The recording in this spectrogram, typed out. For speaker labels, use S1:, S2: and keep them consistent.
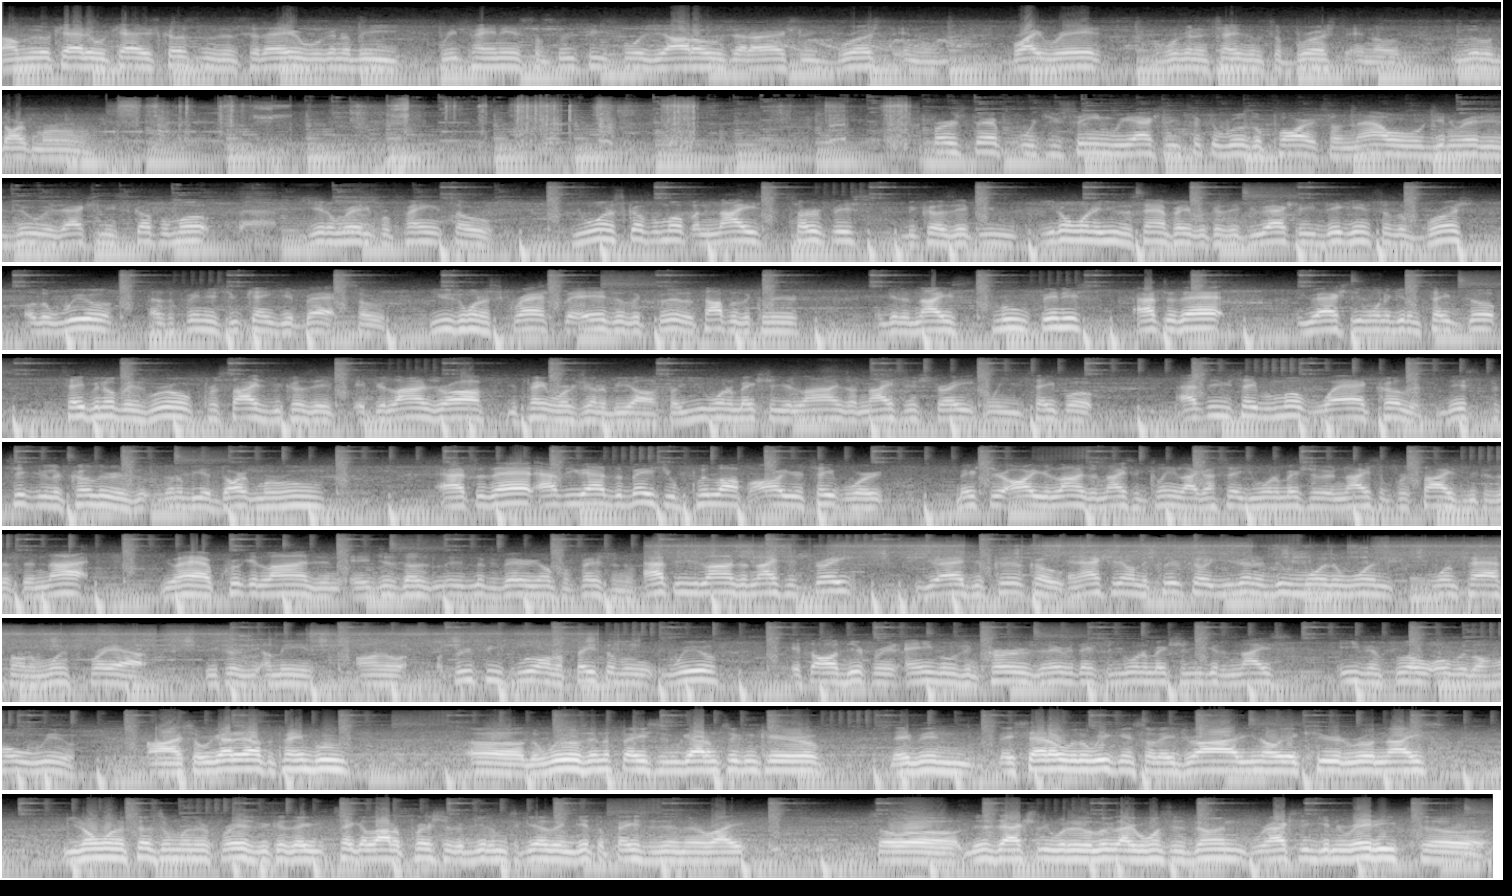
S1: I'm Little Caddy with Caddy's Customs and today we're going to be repainting some three-piece Forgiatos that are actually brushed in bright red and we're going to change them to brushed in a little dark maroon. First step, what you've seen, we actually took the wheels apart so now what we're getting ready to do is actually scuff them up, get them ready for paint. So you want to scuff them up a nice surface because if you, you don't want to use a sandpaper because if you actually dig into the brush of the wheel as a finish, you can't get back. So you just want to scratch the edge of the clear, the top of the clear, and get a nice smooth finish. After that, you actually want to get them taped up. Taping up is real precise because if, if your lines are off, your paintwork is going to be off. So you want to make sure your lines are nice and straight when you tape up. After you tape them up, we'll add color. This particular color is going to be a dark maroon. After that, after you add the base, you pull off all your tape work Make sure all your lines are nice and clean. Like I said, you want to make sure they're nice and precise because if they're not, you'll have crooked lines and it just does it looks very unprofessional. After your lines are nice and straight, you add your clear coat. And actually on the clear coat, you're gonna do more than one one pass on them, one spray out. Because I mean, on a, a three-piece wheel on the face of a wheel, it's all different angles and curves and everything. So you wanna make sure you get a nice even flow over the whole wheel. All right, so we got it out the paint booth. Uh, the wheels and the faces, we got them taken care of. They've been, they sat over the weekend so they dried, you know, they cured real nice. You don't want to touch them when they're fresh because they take a lot of pressure to get them together and get the faces in there right. So uh, this is actually what it'll look like once it's done. We're actually getting ready to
